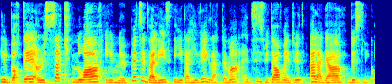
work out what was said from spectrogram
Il portait un sac noir et une petite valise et il est arrivé exactement à 18h28 à la gare de Sligo.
